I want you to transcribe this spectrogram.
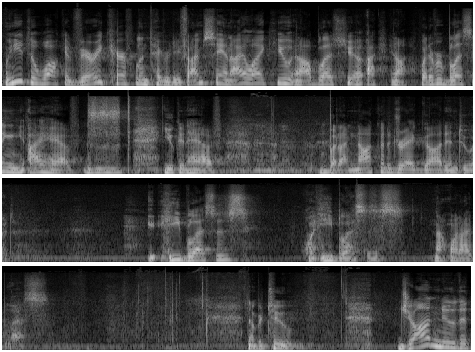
We need to walk in very careful integrity. If I'm saying I like you and I'll bless you, I, you know, whatever blessing I have, you can have but I'm not going to drag God into it. He blesses what He blesses, not what I bless. Number two, John knew that,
